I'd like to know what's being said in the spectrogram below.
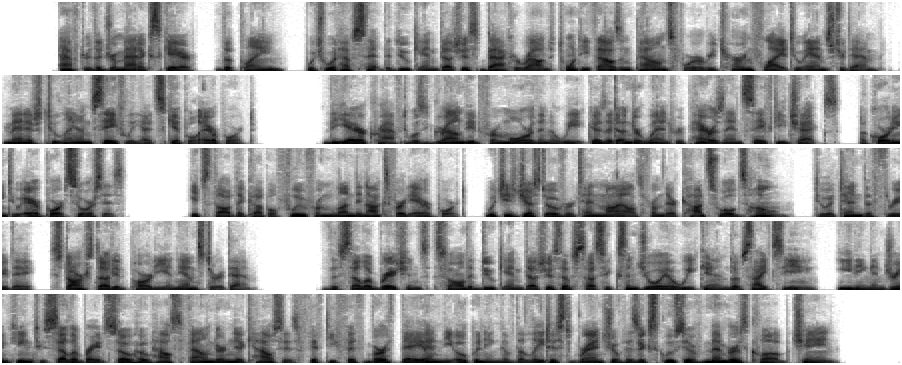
After the dramatic scare, the plane, which would have set the Duke and Duchess back around £20,000 for a return flight to Amsterdam, managed to land safely at Schiphol Airport. The aircraft was grounded for more than a week as it underwent repairs and safety checks, according to airport sources. It's thought the couple flew from London Oxford Airport, which is just over 10 miles from their Cotswolds home, to attend the three-day, star-studded party in Amsterdam. The celebrations saw the Duke and Duchess of Sussex enjoy a weekend of sightseeing, eating and drinking to celebrate Soho House founder Nick House's 55th birthday and the opening of the latest branch of his exclusive members club chain.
